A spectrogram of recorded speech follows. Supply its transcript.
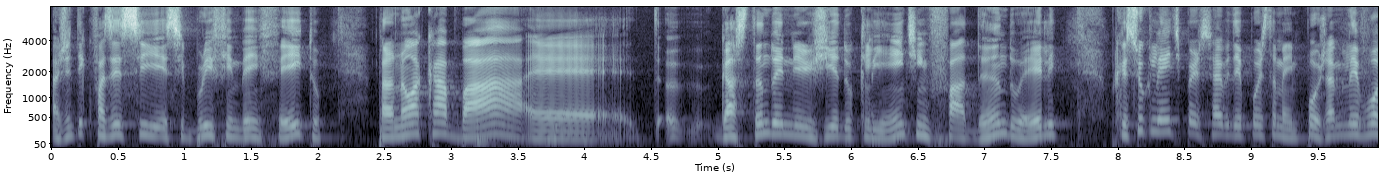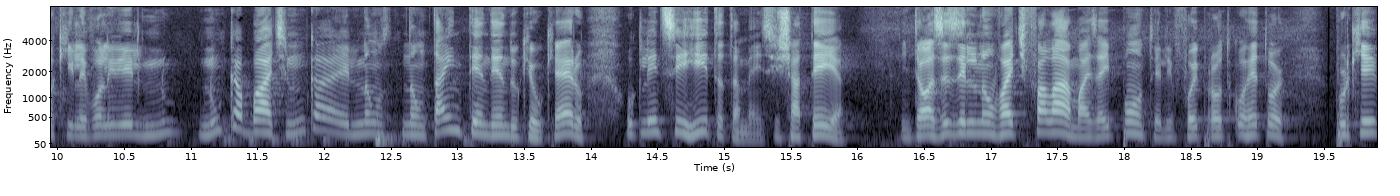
a gente tem que fazer esse, esse briefing bem feito para não acabar é, gastando energia do cliente, enfadando ele. Porque se o cliente percebe depois também, pô, já me levou aqui, levou ali, ele nu- nunca bate, nunca, ele não, não tá entendendo o que eu quero, o cliente se irrita também, se chateia. Então, às vezes, ele não vai te falar, mas aí, ponto, ele foi para outro corretor. Porque,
